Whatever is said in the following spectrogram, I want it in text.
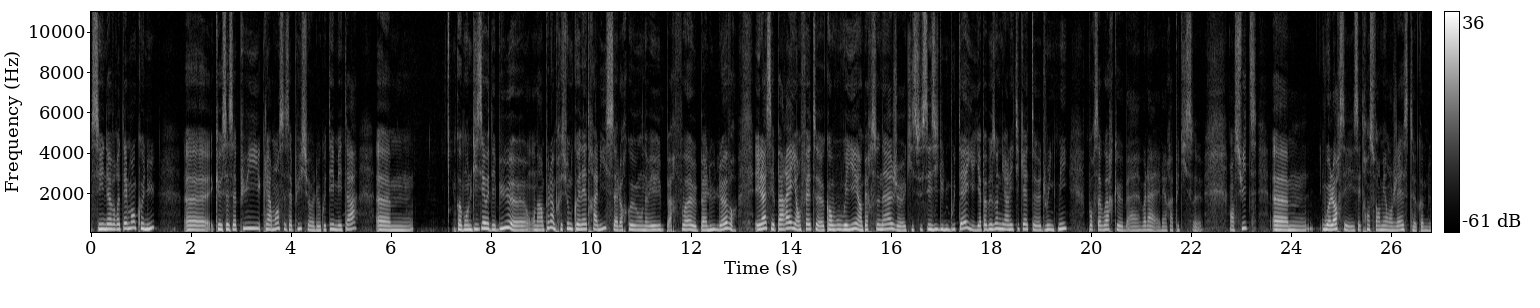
c'est une œuvre tellement connue que ça s'appuie, clairement, ça s'appuie sur le côté méta comme on le disait au début, euh, on a un peu l'impression de connaître Alice alors qu'on n'avait parfois euh, pas lu l'œuvre. Et là, c'est pareil, en fait, euh, quand vous voyez un personnage qui se saisit d'une bouteille, il n'y a pas besoin de lire l'étiquette Drink Me pour savoir que, bah, voilà, elle rapetisse ensuite. Ou alors, c'est transformé en geste, comme le,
